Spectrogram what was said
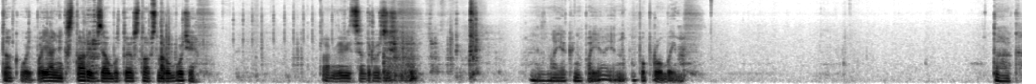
Так, ой, паяльник старий взяв, бо той остався на роботі. Так, дивіться, друзі. Не знаю, як він паяє, ну попробуємо. Так.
